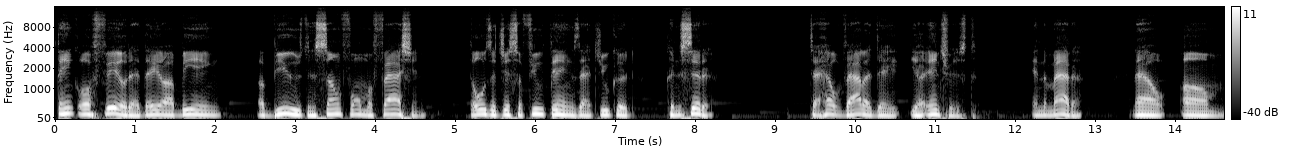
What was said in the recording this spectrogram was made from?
think, or feel that they are being abused in some form or fashion, those are just a few things that you could consider to help validate your interest in the matter. Now, um,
